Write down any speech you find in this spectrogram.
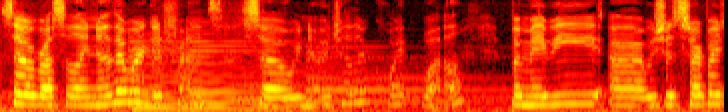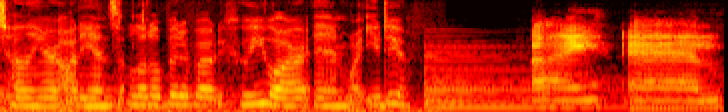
So, Russell, I know that we're good friends, so we know each other quite well. But maybe uh, we should start by telling our audience a little bit about who you are and what you do. I am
